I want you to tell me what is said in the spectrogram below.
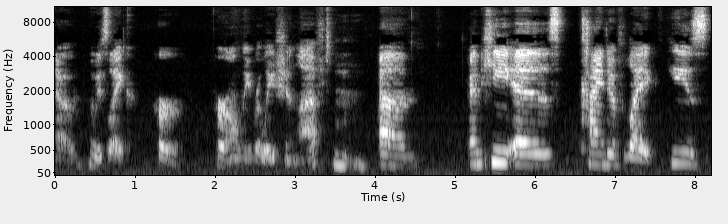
um, who is like her her only relation left. Mhm. Um, and he is kind of like he's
